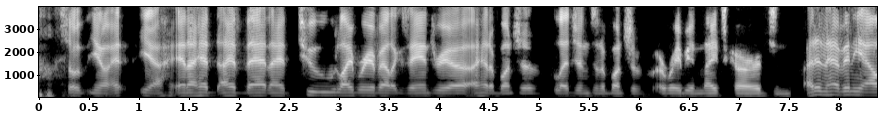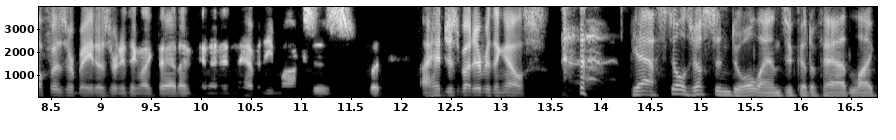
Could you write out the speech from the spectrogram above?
so you know, yeah, and I had I had that. I had two Library of Alexandria. I had a bunch of legends and a bunch of Arabian Nights cards, and I didn't have any alphas or betas or anything like that, I, and I didn't have any moxes, but I had just about everything else. Yeah, still just in dual lands, you could have had like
